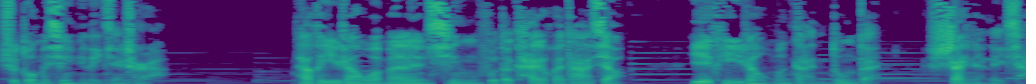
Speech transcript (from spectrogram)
是多么幸运的一件事啊！它可以让我们幸福的开怀大笑，也可以让我们感动的潸然泪下。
